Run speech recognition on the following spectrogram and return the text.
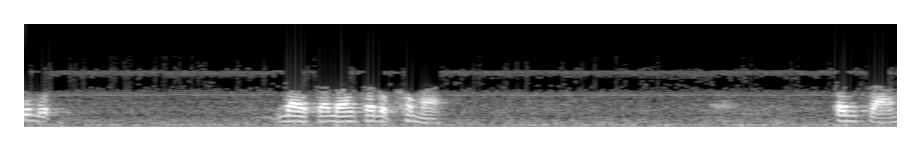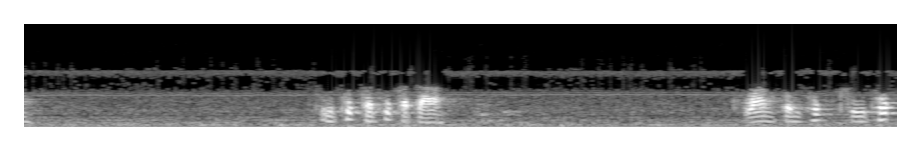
รีบุตร ได้แสดงสรุปเข้ามา เป็นสามคือทุกขทุกขตา ความเป็นทุกข์คือทุกข์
